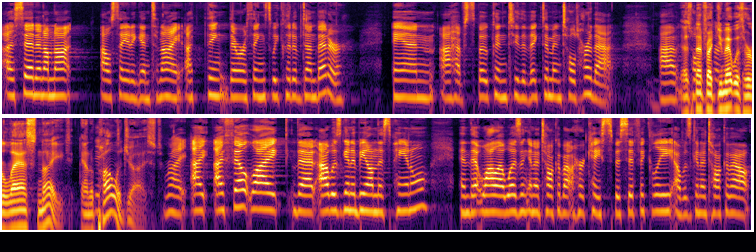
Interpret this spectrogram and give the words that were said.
I said, and I'm not, I'll say it again tonight, I think there were things we could have done better. And I have spoken to the victim and told her that. I've As a matter of fact, you met with her last night and apologized. Right. I, I felt like that I was going to be on this panel and that while I wasn't going to talk about her case specifically, I was going to talk about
